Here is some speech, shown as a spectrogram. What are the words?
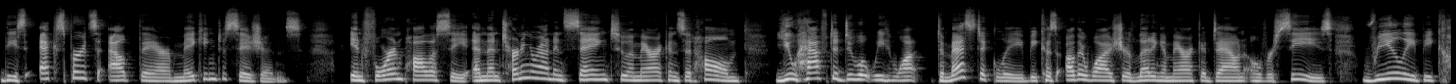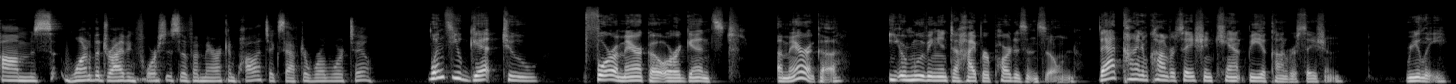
these experts out there making decisions in foreign policy and then turning around and saying to Americans at home, you have to do what we want domestically because otherwise you're letting America down overseas, really becomes one of the driving forces of American politics after World War II. Once you get to for America or against America, you're moving into hyper partisan zone. That kind of conversation can't be a conversation really.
